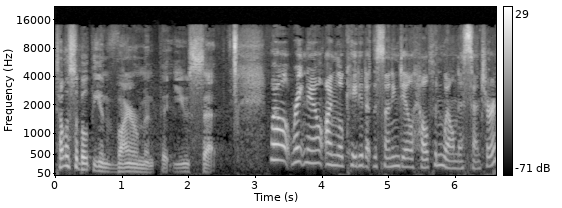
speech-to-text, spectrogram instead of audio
Tell us about the environment that you set well, right now I'm located at the Sunningdale Health and Wellness Center,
